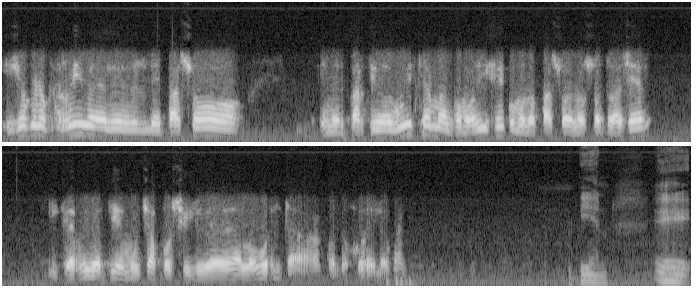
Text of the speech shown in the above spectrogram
Y yo creo que River le pasó en el partido de Wisterman, como dije, como nos pasó a nosotros ayer, y que River tiene muchas posibilidades de darlo vuelta cuando juegue local. Bien. Eh,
